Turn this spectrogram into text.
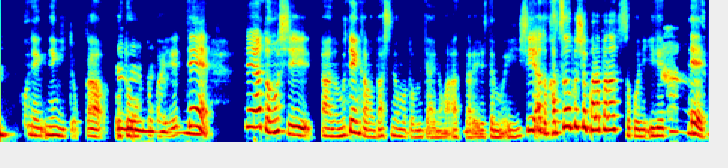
ん。ね、ネギとか、お豆腐とか入れて、で、あともし、あの、無添加のだしの素みたいのがあったら入れてもいいし、あと、鰹節をパラパラってそこに入れて、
